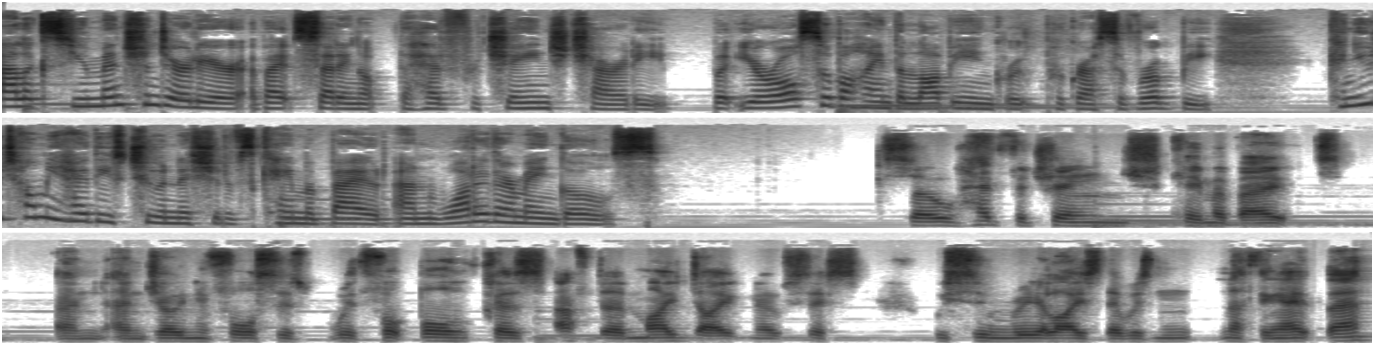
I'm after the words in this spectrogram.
Alex, you mentioned earlier about setting up the Head for Change charity, but you're also behind the lobbying group Progressive Rugby. Can you tell me how these two initiatives came about and what are their main goals? So, Head for Change came about and, and joining forces with football because after my diagnosis, we soon realised there was n- nothing out there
